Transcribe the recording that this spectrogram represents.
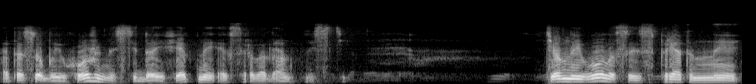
от особой ухоженности до эффектной экстравагантности. Темные волосы, спрятанные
